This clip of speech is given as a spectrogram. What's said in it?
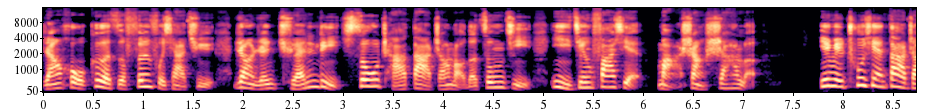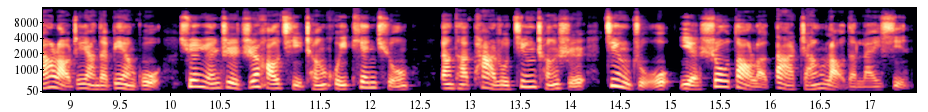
然后各自吩咐下去，让人全力搜查大长老的踪迹。一经发现，马上杀了。因为出现大长老这样的变故，轩辕志只好启程回天穹。当他踏入京城时，靖主也收到了大长老的来信。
